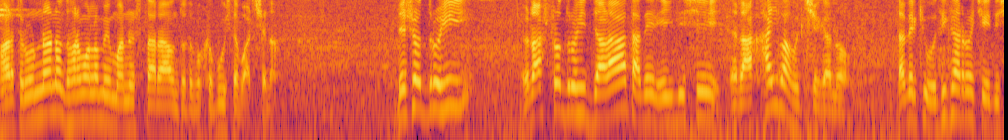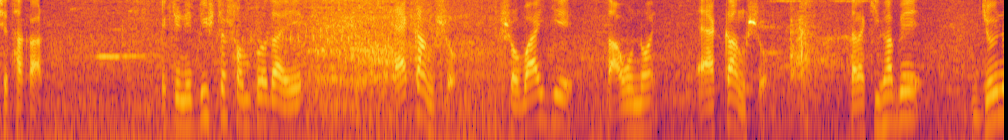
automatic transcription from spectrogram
ভারতের অন্যান্য ধর্মাবলম্বী মানুষ তারা অন্ততপক্ষে বুঝতে পারছে না। দেশদ্রোহী, রাষ্ট্রদ্রোহী যারা তাদের এই দেশে রাখাই বা হচ্ছে কেন? তাদের কি অধিকার রয়েছে এই দেশে থাকার? একটি নির্দিষ্ট সম্প্রদায়ের একাংশ, সবাই যে তাও নয়, একাংশ, তারা কীভাবে জৈন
